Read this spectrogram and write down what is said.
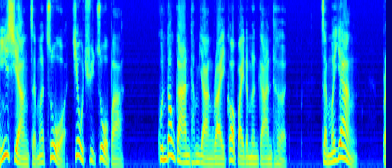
你想怎么做就去做吧คุณต้องการทำอย่างไรก็ไปดำเนินการเถิดจะมาย่างแปล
